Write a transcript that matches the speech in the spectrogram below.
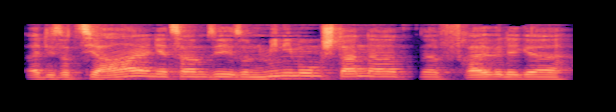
äh, die sozialen. Jetzt haben sie so einen Minimumstandard, eine freiwillige,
